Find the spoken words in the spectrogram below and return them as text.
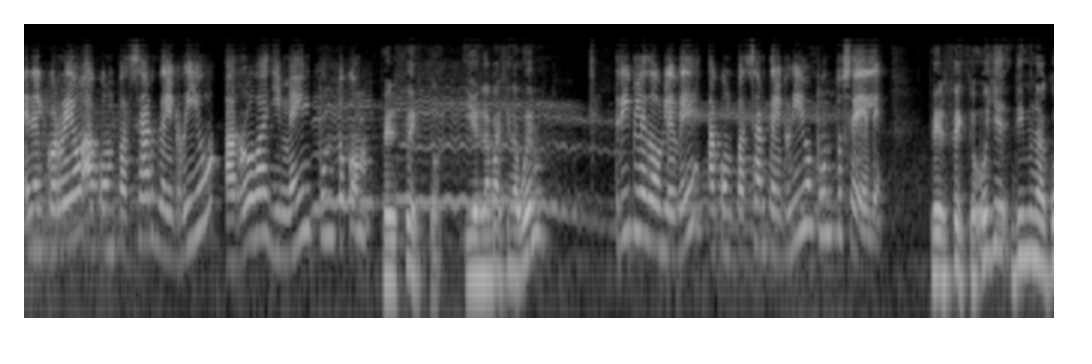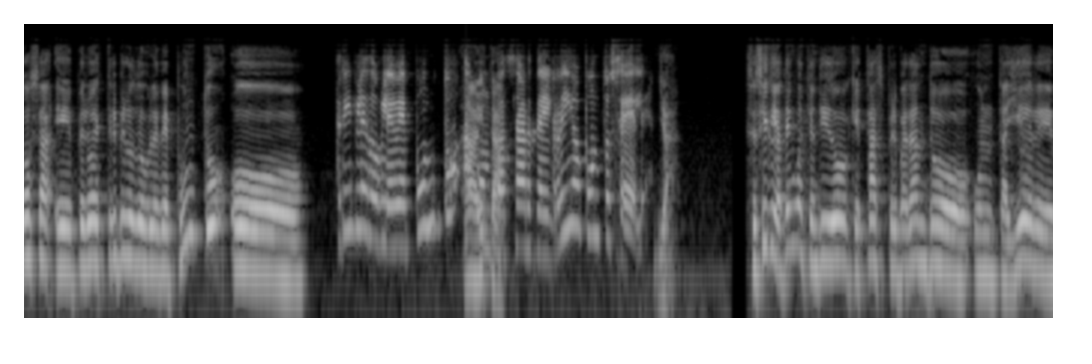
En el correo acompasar del río arroba gmail.com. Perfecto. ¿Y en la página web? www.acompasardelrío.cl. Perfecto. Oye, dime una cosa, eh, pero es www. o www.acompasardelrío.cl. Ya. Cecilia, tengo entendido que estás preparando un taller eh,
